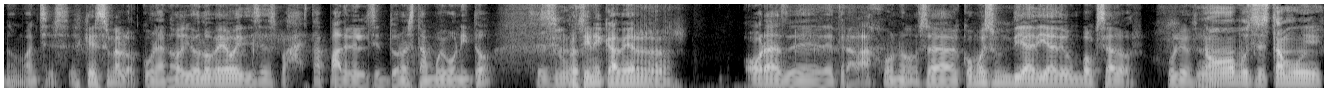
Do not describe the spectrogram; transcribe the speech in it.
No manches. Es que es una locura, ¿no? Yo lo veo y dices, "Bah, está padre el cinturón, está muy bonito. Pero tiene que haber horas de, de trabajo, ¿no? O sea, ¿cómo es un día a día de un boxeador, Julio? No, pues está muy,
